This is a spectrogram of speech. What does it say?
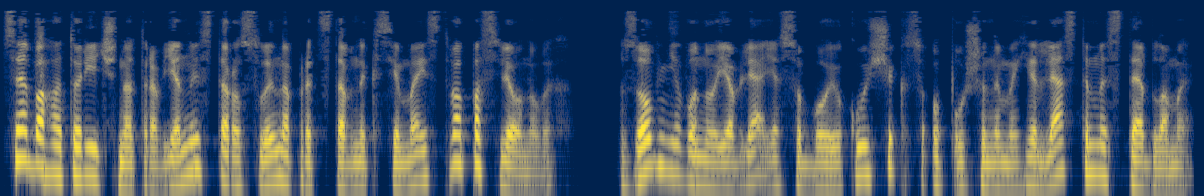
Це багаторічна трав'яниста рослина, представник сімейства пасльонових. Зовні воно являє собою кущик з опушеними гірлястими стеблами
